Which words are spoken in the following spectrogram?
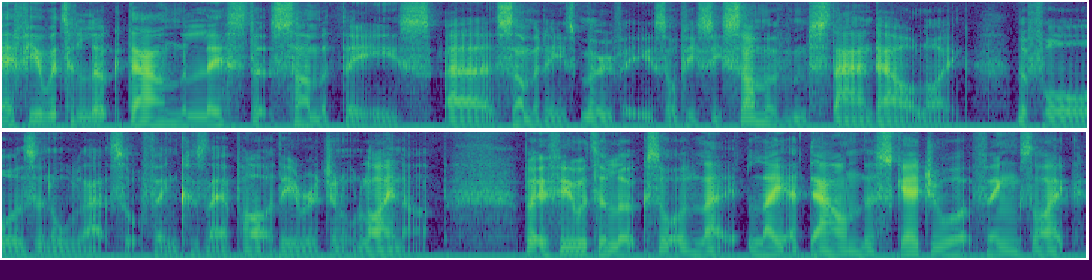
if you were to look down the list at some of these, uh, some of these movies, obviously some of them stand out, like the Thors and all that sort of thing, because they are part of the original lineup. But if you were to look sort of la- later down the schedule at things like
